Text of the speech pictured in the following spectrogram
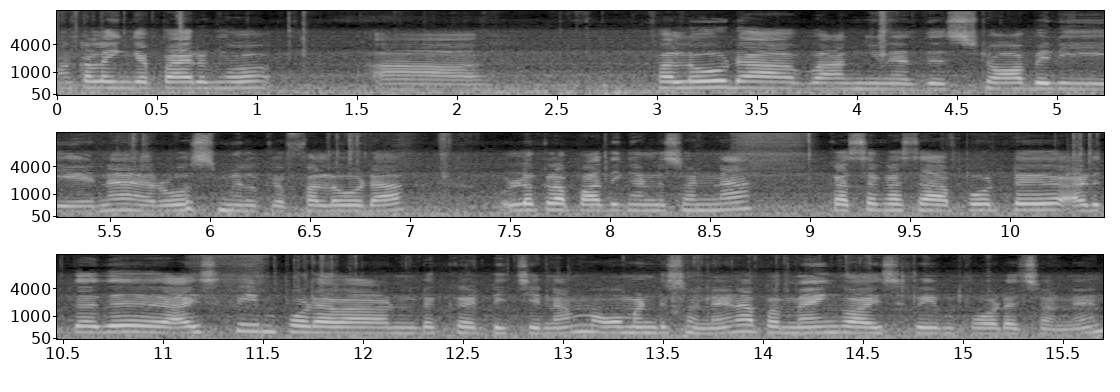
மக்களை இங்கே பாருங்க. ஃபலோடா வாங்கினது ஸ்ட்ராபெரி என்ன ரோஸ் மில்க் ஃபலோடா உள்ளுக்குள்ள பார்த்தீங்கன்னு சொன்னால் கசகசா போட்டு அடுத்தது ஐஸ்கிரீம் போட வந்து கேட்டுச்சு நம்ம ஓமன்ட்டு சொன்னேன். அப்போ மேங்கோ ஐஸ்கிரீம் போட சொன்னேன்.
